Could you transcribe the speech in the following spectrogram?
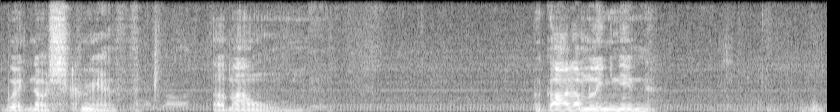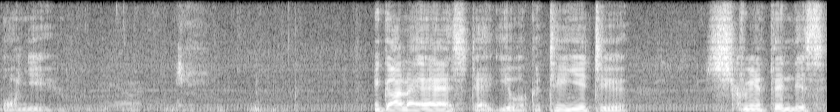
with no strength of my own. But God, I'm leaning on you. And God, I ask that you will continue to strengthen this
